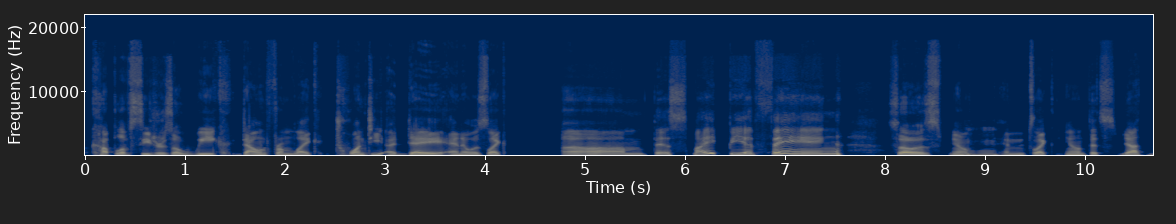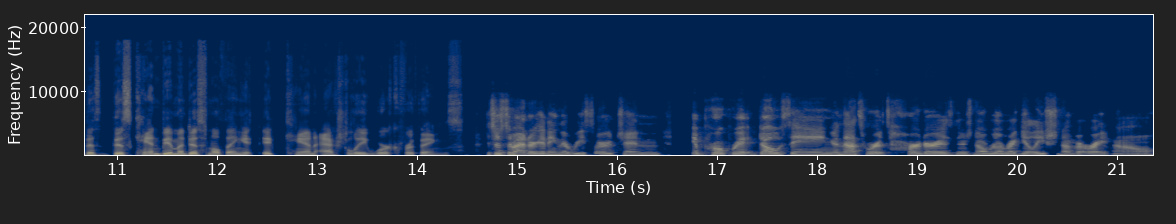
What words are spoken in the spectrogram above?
a couple of seizures a week down from like 20 a day and it was like um this might be a thing so it was you know Mhm. and like you know this yeah this this can be a medicinal thing it it can actually work for things It's just a matter of getting the research and the appropriate dosing, and that's where it's harder. Is there's no real regulation of it right now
